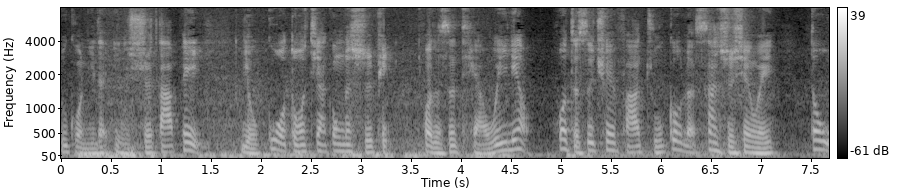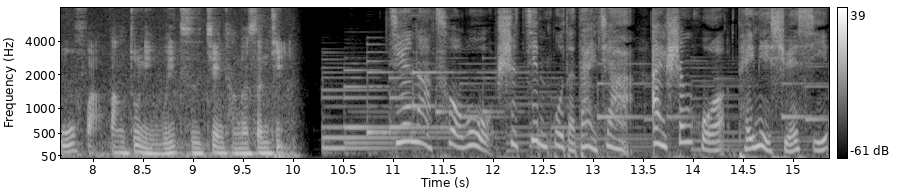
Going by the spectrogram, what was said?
如果你的饮食搭配有过多加工的食品，或者是调味料，或者是缺乏足够的膳食纤维，都无法帮助你维持健康的身体。接纳错误是进步的代价。爱生活，陪你学习，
